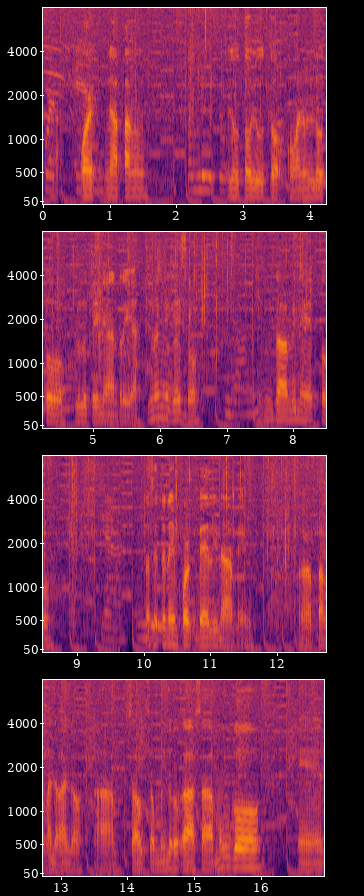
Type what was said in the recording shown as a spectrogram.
pork pork na pang pangluto. luto-luto. Kung anong luto, lulutuin ni Andrea. Tingnan nyo guys, oh. Ang dami. Ang dami na ito. Yeah. Tapos ito na yung pork belly namin. Ah, pang ano-ano, um, sahog sa, minu- ah, sa munggo, and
